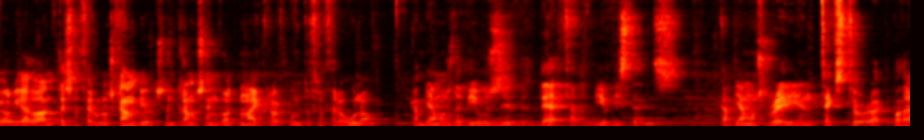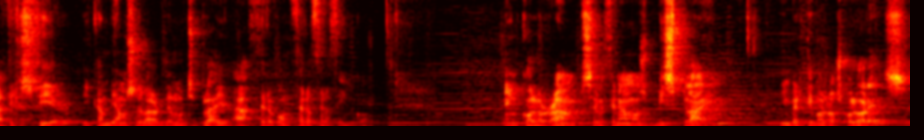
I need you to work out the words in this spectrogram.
He olvidado antes hacer unos cambios. Entramos en GotMicro.001, cambiamos de View Depth a View Distance, cambiamos Gradient Texture a Quadratic Sphere y cambiamos el valor de Multiply a 0,005. En Color Ramp seleccionamos B-Spline, invertimos los colores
